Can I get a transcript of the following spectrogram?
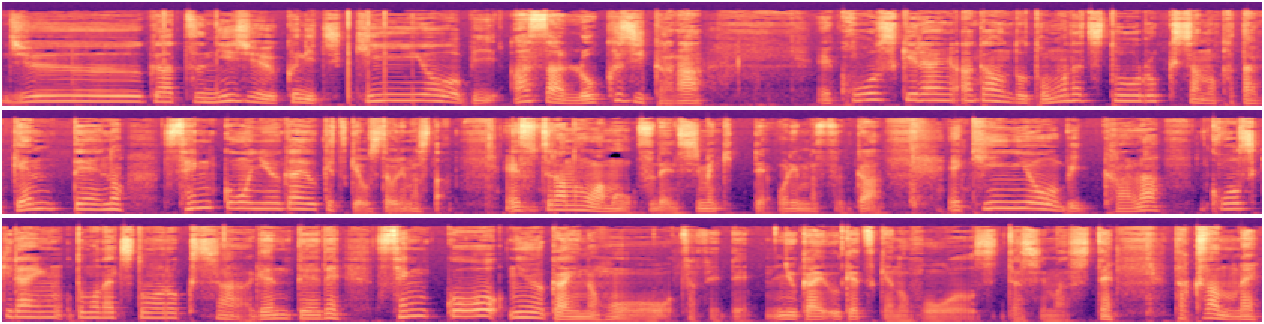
？10月29日金曜日朝6時から、え公式 LINE アカウント友達登録者の方限定の先行入会受付をしておりました。えそちらの方はもうすでに締め切っておりますが、え金曜日から公式 LINE 友達登録者限定で先行入会の方をさせて、入会受付の方をいたしまして、たくさんのね、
